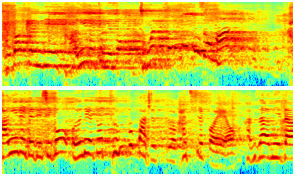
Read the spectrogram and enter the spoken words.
조 박사님 강의를 통해서 정말 풍성한 강의를 들으시고 은혜도 듬뿍 가지실 거예요. 감사합니다.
